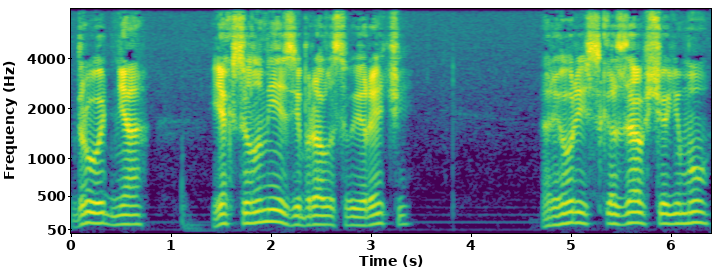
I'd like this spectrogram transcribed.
другого дня, як Соломія зібрала свої речі. Григорій сказав, що йому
